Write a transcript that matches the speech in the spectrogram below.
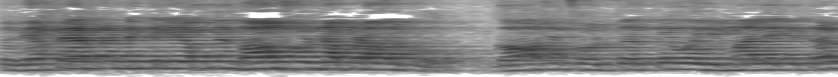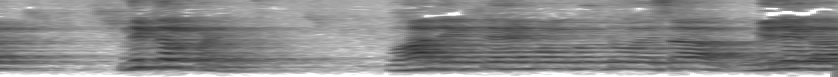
तो व्यापार करने के लिए अपने गाँव छोड़ना पड़ा उनको। गाँव से छोड़ करके वो हिमालय की तरफ़ निकल पड़े। वहाँ देखते हैं कोई कोई तो ऐसा मिलेगा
